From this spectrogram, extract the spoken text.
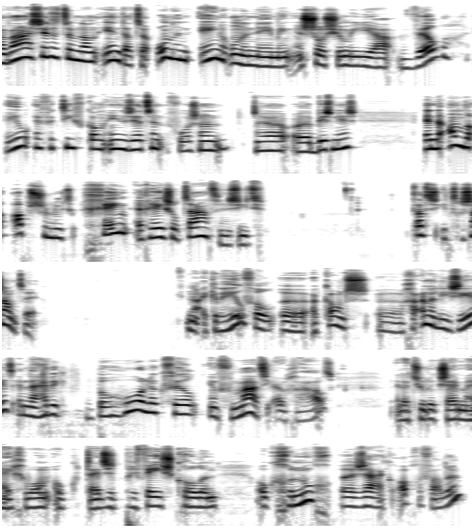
Maar waar zit het hem dan in dat de ene onderneming een social media wel heel effectief kan inzetten voor zijn uh, business en de ander absoluut geen resultaten ziet? Dat is interessant, hè? Nou, ik heb heel veel uh, accounts geanalyseerd en daar heb ik behoorlijk veel informatie uit gehaald. En natuurlijk zijn mij gewoon ook tijdens het privé scrollen ook genoeg zaken opgevallen.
